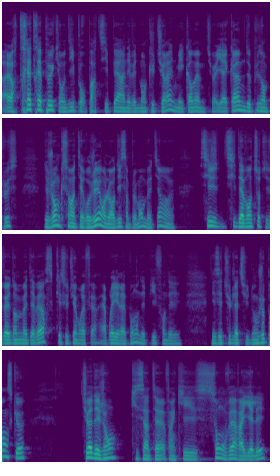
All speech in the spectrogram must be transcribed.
alors très très peu qui ont dit pour participer à un événement culturel, mais quand même, tu vois, il y a quand même de plus en plus de gens qui sont interrogés. On leur dit simplement, bah tiens, euh, si, d'aventure tu devais aller dans le metaverse, qu'est-ce que tu aimerais faire? Et après ils répondent et puis ils font des, études là-dessus. Donc je pense que tu as des gens qui, qui sont ouverts à y aller.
